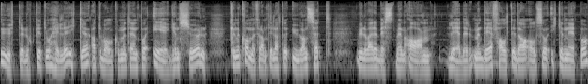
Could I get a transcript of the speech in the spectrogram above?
utelukket jo heller ikke at valgkomiteen på egen kjøl kunne komme fram til at det uansett ville være best med en annen leder. Men det falt de da altså ikke ned på.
